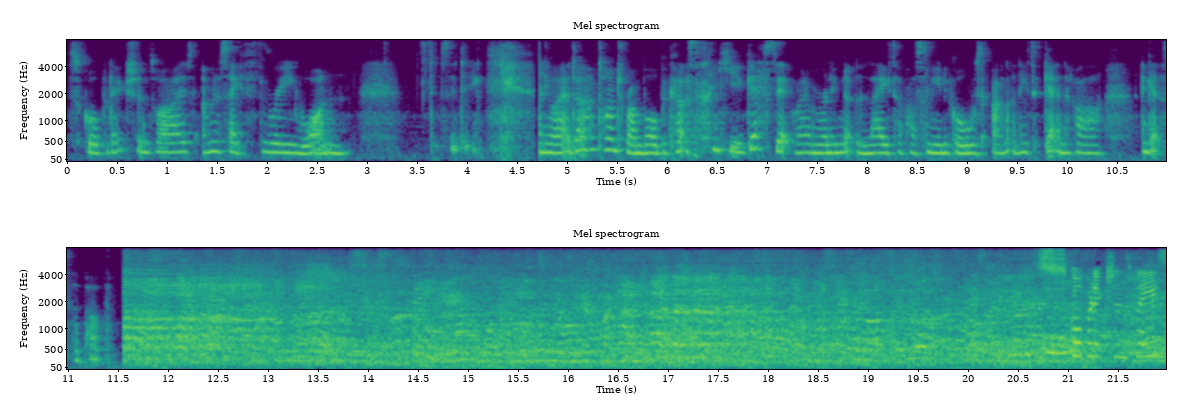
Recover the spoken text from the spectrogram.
score predictions wise, I'm gonna say 3-1 to City. Anyway, I don't have time to ramble because you guessed it, I am running late. I've had some uni calls and I need to get in the car and get to the pub. Score predictions, please.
